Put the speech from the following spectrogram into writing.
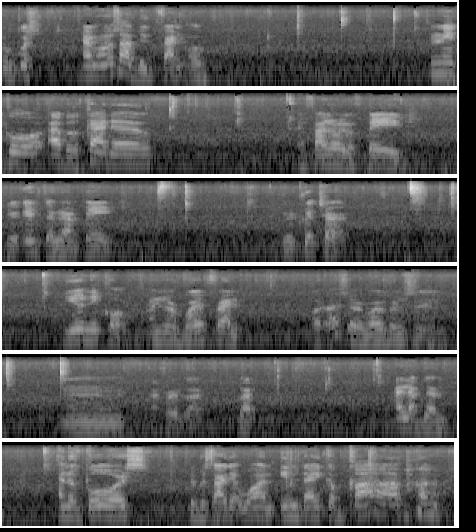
Of course, I'm also a big fan of Nico Avocado. I follow your page, your Instagram page, your Twitter. You, Nico, and your boyfriend. What was your boyfriend's name? Mm, I forgot. But I love them. And of course, the Bisaya one, Inday Kabkab.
